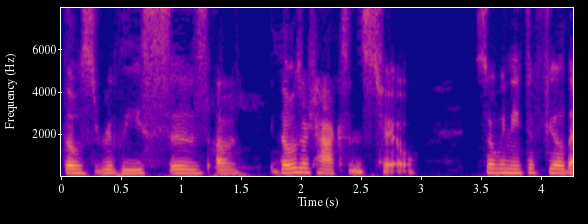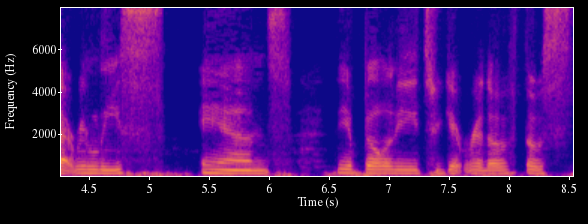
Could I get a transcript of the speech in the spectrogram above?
those releases of those are toxins too. So we need to feel that release and the ability to get rid of those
